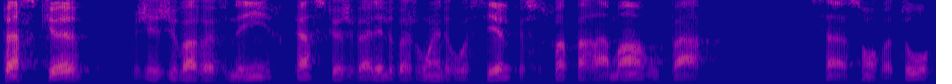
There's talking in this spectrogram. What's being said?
parce que Jésus va revenir, parce que je vais aller le rejoindre au ciel, que ce soit par la mort ou par son retour,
